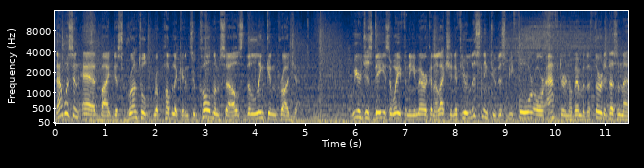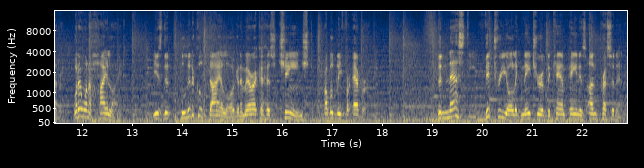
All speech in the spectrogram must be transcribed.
That was an ad by disgruntled Republicans who called themselves the Lincoln Project. We are just days away from the American election. If you're listening to this before or after November the 3rd, it doesn't matter. What I want to highlight is that political dialogue in America has changed probably forever. The nasty, vitriolic nature of the campaign is unprecedented.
